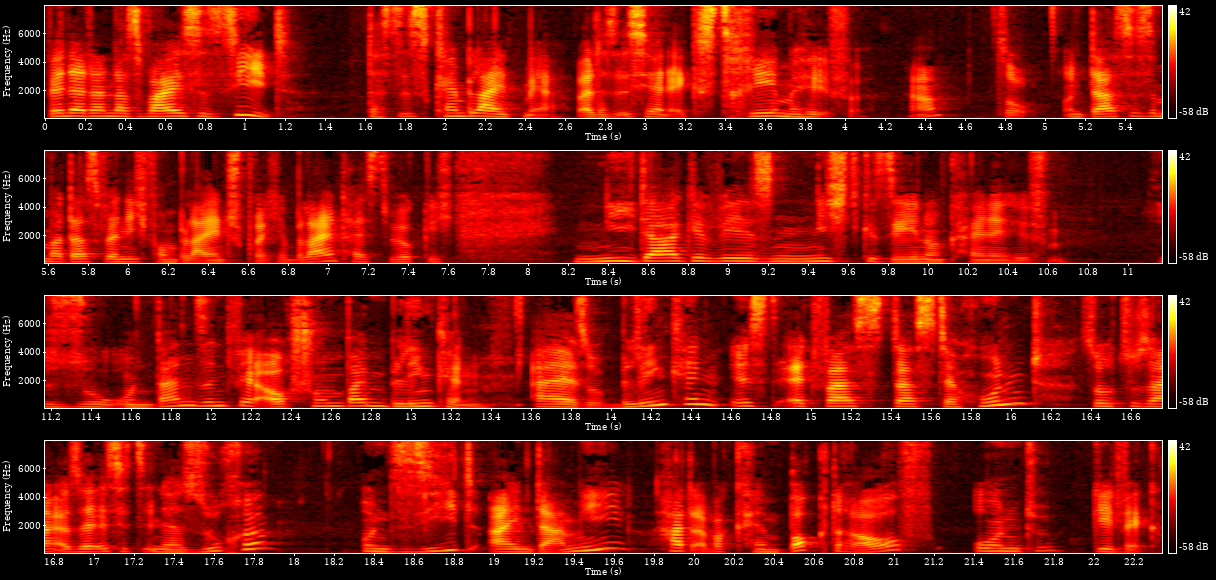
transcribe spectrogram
Wenn er dann das Weiße sieht, das ist kein Blind mehr, weil das ist ja eine extreme Hilfe. Ja? So, und das ist immer das, wenn ich vom Blind spreche. Blind heißt wirklich nie da gewesen, nicht gesehen und keine Hilfen. So, und dann sind wir auch schon beim Blinken. Also, Blinken ist etwas, das der Hund sozusagen, also er ist jetzt in der Suche und sieht ein Dummy, hat aber keinen Bock drauf und geht weg.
